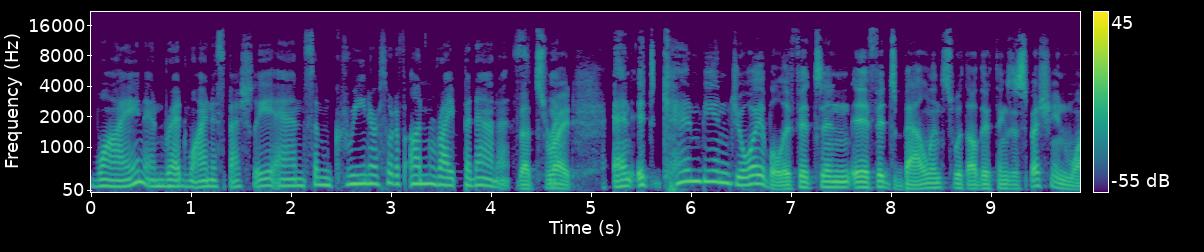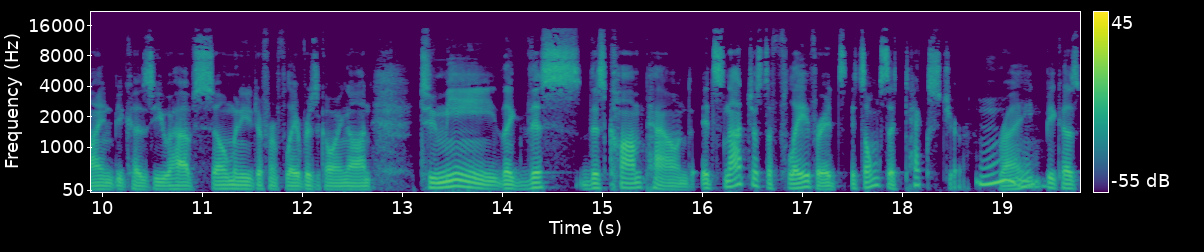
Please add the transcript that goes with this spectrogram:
wine and red wine especially and some greener sort of unripe bananas. That's right. And it can be enjoyable if it's in if it's balanced with other things, especially in wine because you have so many different flavors going on. To me, like this this compound, it's not just a flavor, it's it's almost a texture, right? Because,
